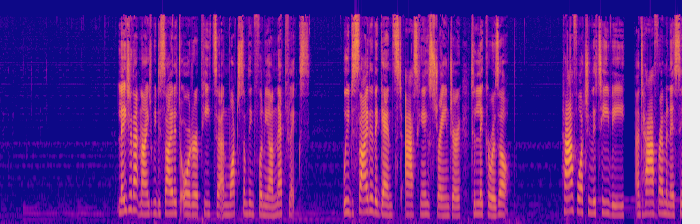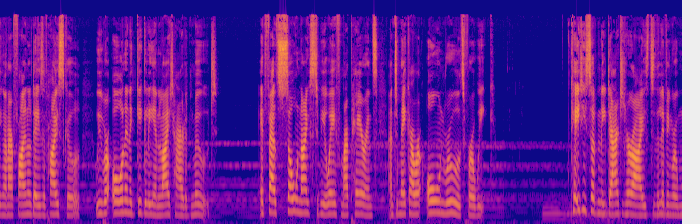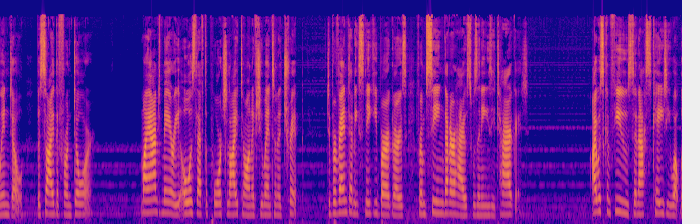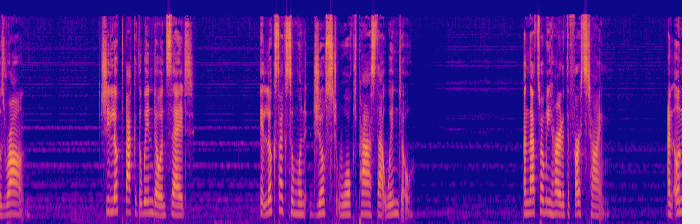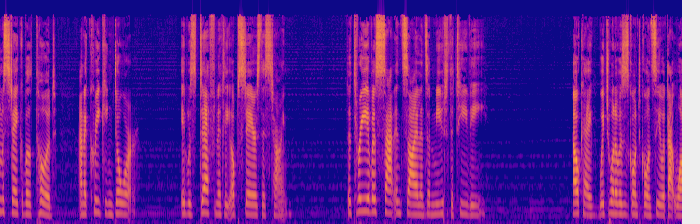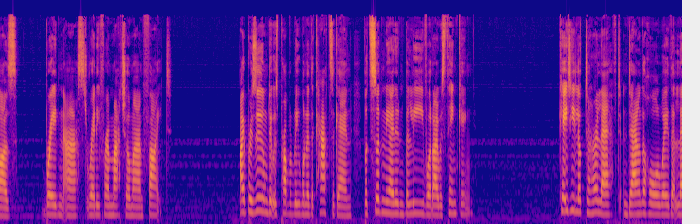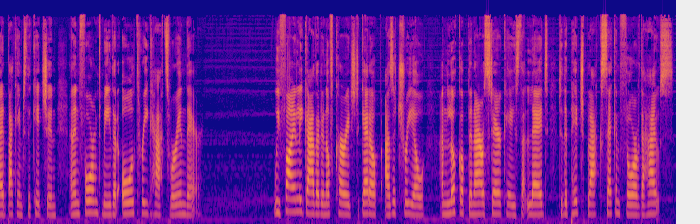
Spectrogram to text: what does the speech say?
Later that night, we decided to order a pizza and watch something funny on Netflix. We decided against asking a stranger to liquor us up. Half watching the TV and half reminiscing on our final days of high school, we were all in a giggly and light-hearted mood. It felt so nice to be away from our parents and to make our own rules for a week. Katie suddenly darted her eyes to the living room window beside the front door. My Aunt Mary always left the porch light on if she went on a trip, to prevent any sneaky burglars from seeing that her house was an easy target. I was confused and asked Katie what was wrong. She looked back at the window and said, It looks like someone just walked past that window. And that's when we heard it the first time an unmistakable thud and a creaking door. It was definitely upstairs this time. The three of us sat in silence and muted the TV. Okay, which one of us is going to go and see what that was? Braden asked, ready for a macho man fight. I presumed it was probably one of the cats again, but suddenly I didn't believe what I was thinking. Katie looked to her left and down the hallway that led back into the kitchen and informed me that all three cats were in there. We finally gathered enough courage to get up as a trio and look up the narrow staircase that led to the pitch black second floor of the house.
